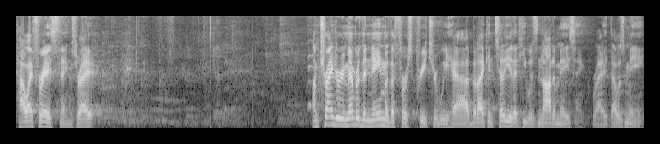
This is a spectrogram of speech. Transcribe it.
How I phrase things, right? I'm trying to remember the name of the first preacher we had, but I can tell you that he was not amazing, right? That was me.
